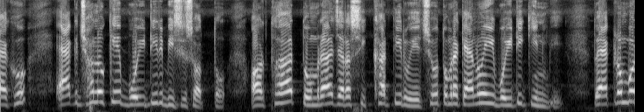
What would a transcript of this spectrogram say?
দেখো, এক ঝলকে বইটির বিশেষত্ব, অর্থাৎ তোমরা যারা শিক্ষার্থী রয়েছো, তোমরা কেন এই বইটি কিনবে? তো এক নম্বর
